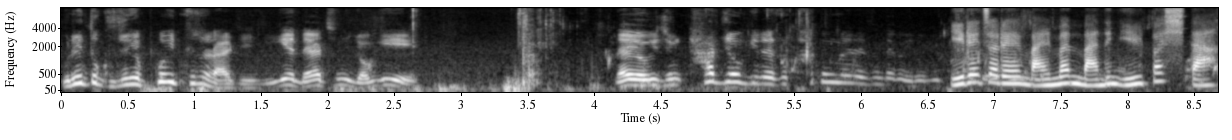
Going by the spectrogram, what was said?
우린 또 그 중에 포인트를 알지. 이게 내가 지금 여기 내가 여기 지금 타 지역이라서 타 동네에서 내가 이러고 이래저래 말만 많은 일밭이다.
